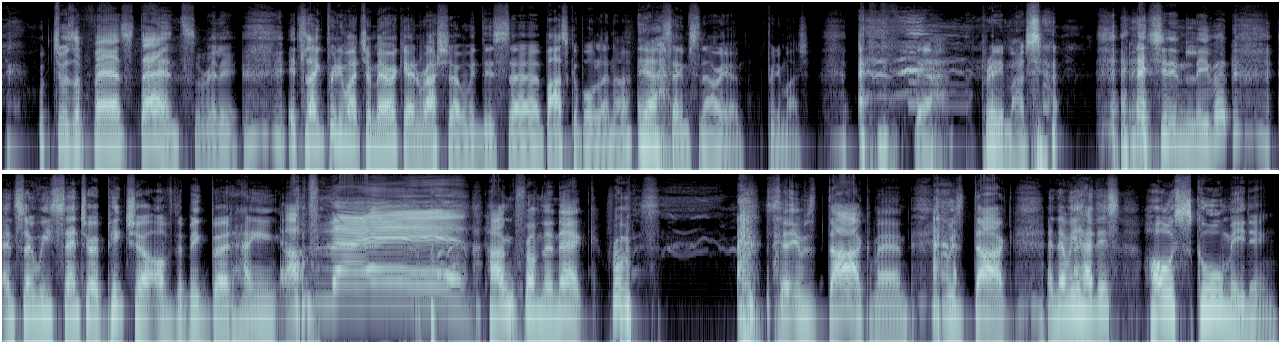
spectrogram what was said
Which was a fair stance, really. It's like pretty much America and Russia with this uh, basketballer, no? Yeah. Same scenario, pretty much. Yeah, pretty much. and then she didn't leave it. And so we sent her a picture of the big bird hanging up, hung from the neck. From it was dark, man. It was dark. And then we had this whole school meeting.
